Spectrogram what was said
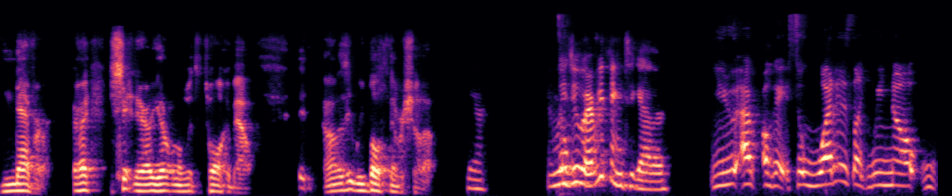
Never. All right, You're sitting there, you don't know what to talk about. It- honestly, we both never shut up. Yeah, and we do everything together. you okay, so what is like, we know,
